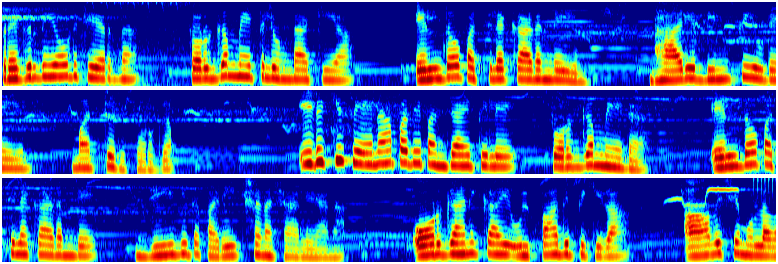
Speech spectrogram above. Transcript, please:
പ്രകൃതിയോട് ചേർന്ന് സ്വർഗമേട്ടിലുണ്ടാക്കിയ എൽദോ പച്ചിലക്കാടന്റെയും ഭാര്യ ബിൻസിയുടെയും മറ്റൊരു സ്വർഗം ഇടുക്കി സേനാപതി പഞ്ചായത്തിലെ സ്വർഗമേട് എൽദോ പച്ചിലക്കാടന്റെ ജീവിത പരീക്ഷണശാലയാണ്. ഓർഗാനിക്കായി ഉൽപ്പാദിപ്പിക്കുക ആവശ്യമുള്ളവ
